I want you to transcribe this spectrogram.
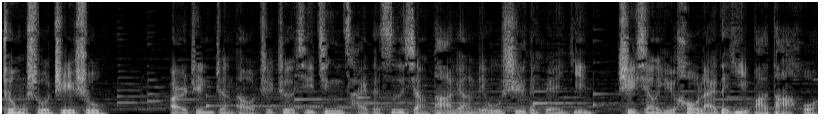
种树之书。而真正导致这些精彩的思想大量流失的原因，是项羽后来的一把大火。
